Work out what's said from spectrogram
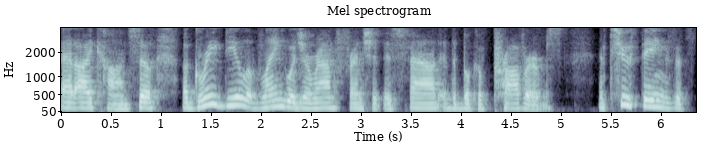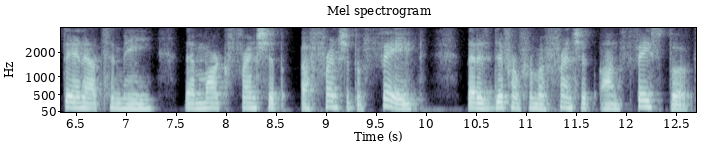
at icon. So a great deal of language around friendship is found in the book of proverbs. And two things that stand out to me that mark friendship a friendship of faith that is different from a friendship on facebook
